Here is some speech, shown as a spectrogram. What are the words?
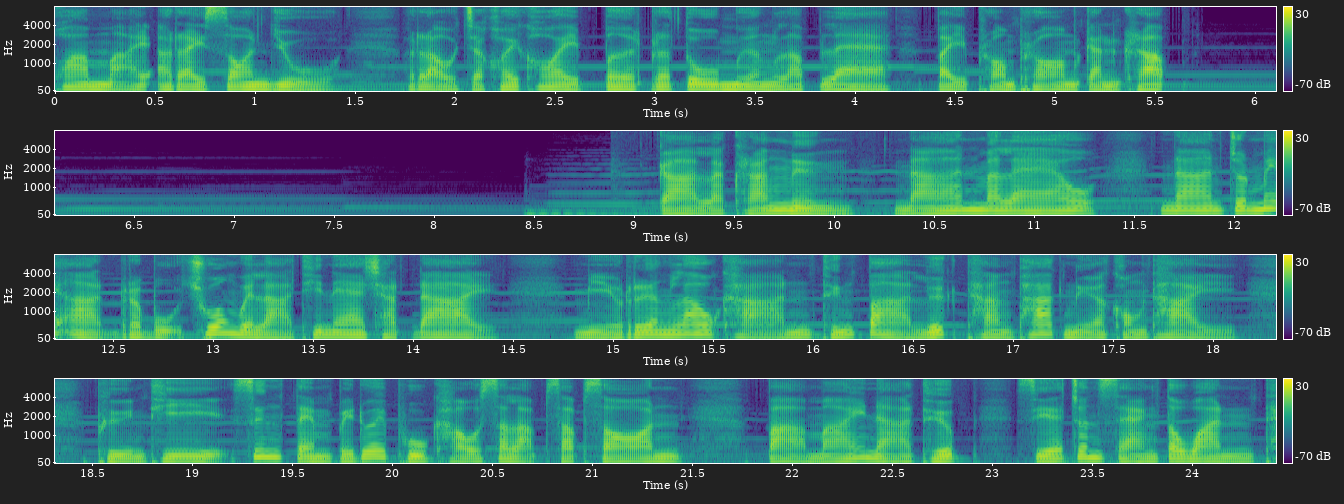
ความหมายอะไรซ่อนอยู่ เราจะค่อยๆ เปิดประตูเมืองลับแลไปพร้อมๆกันครับ กาลละครั้งหนึ่ง นานมาแล้ว นานจนไม่อาจระบุช่วงเวลาที่แน่ชัดได้ มีเรื่องเล่าขานถึงป่าลึกทางภาคเหนือของไทย พื้นที่ซึ่งเต็มไปด้วยภูเขาสลับซับซ้อน ป่าไม้หนาทึบ เสียจนแสงตะวันแท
